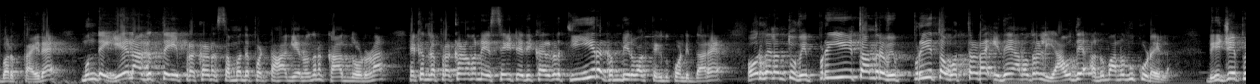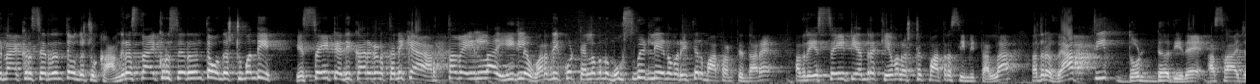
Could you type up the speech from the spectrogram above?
ಬರ್ತಾ ಇದೆ. ಮುಂದೆ ಏನಾಗುತ್ತೆ ಈ ಪ್ರಕರಣಕ್ಕೆ ಸಂಬಂಧಪಟ್ಟ ಹಾಗೆ ಅನ್ನೋದನ್ನ ಕಾದು ನೋಡೋಣ. ಯಾಕಂದ್ರೆ ಪ್ರಕರಣವನ್ನು ಎಸ್ ಐ ಟಿ ಅಧಿಕಾರಿಗಳು ತೀರಾ ಗಂಭೀರವಾಗಿ ತೆಗೆದುಕೊಂಡಿದ್ದಾರೆ. ಅವ್ರ ಮೇಲಂತೂ ವಿಪರೀತ ಅಂದ್ರೆ ವಿಪರೀತ ಒತ್ತಡ ಇದೆ ಅನ್ನೋದ್ರಲ್ಲಿ ಯಾವುದೇ ಅನುಮಾನವೂ ಕೂಡ ಇಲ್ಲ. ಬಿಜೆಪಿ ನಾಯಕರು ಸೇರಿದಂತೆ ಒಂದಷ್ಟು ಕಾಂಗ್ರೆಸ್ ನಾಯಕರು ಸೇರಿದಂತೆ ಒಂದಷ್ಟು ಮಂದಿ ಎಸ್ ಐ ಟಿ ಅಧಿಕಾರಿಗಳ ತನಿಖೆ ಅರ್ಥವೇ ಇಲ್ಲ. ಈಗಲೇ ವರದಿ ಕೊಟ್ಟು ಎಲ್ಲವನ್ನು ಮುಗಿಸ್ಬಿಡ್ಲಿ ಎನ್ನುವ ರೀತಿಯಲ್ಲಿ ಮಾತಾಡ್ತಿದ್ದಾರೆ. ಆದರೆ ಎಸ್ ಐ ಟಿ ಅಂದರೆ ಕೇವಲ ಅಷ್ಟಕ್ಕೆ ಮಾತ್ರ ಸೀಮಿತ ಅಲ್ಲ, ಅದರ ವ್ಯಾಪ್ತಿ ದೊಡ್ಡದಿದೆ. ಅಸಹಜ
